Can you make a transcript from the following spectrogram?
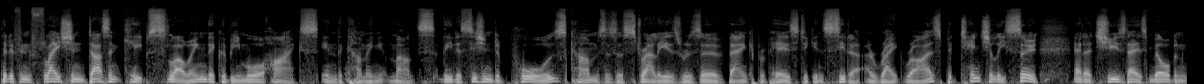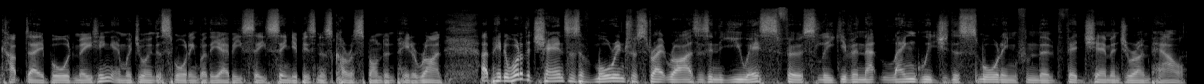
that if inflation doesn't keep slowing, there could be more hikes in the coming months. The decision to pause comes as Australia's Reserve Bank prepares to consider a rate rise potentially soon at a Tuesday's Melbourne Cup Day board meeting. And we're joined this morning by the ABC senior business correspondent Peter Ryan. Uh, Peter, what are the chances of more interest rate rises in the US, firstly, given that language this morning from the Fed chairman Jerome Powell?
